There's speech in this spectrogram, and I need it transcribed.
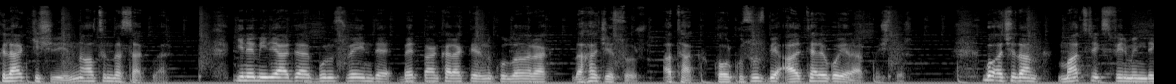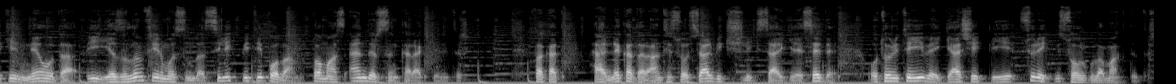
Clark kişiliğinin altında saklar. Yine milyarder Bruce Wayne de Batman karakterini kullanarak daha cesur, atak, korkusuz bir alter ego yaratmıştır. Bu açıdan Matrix filmindeki Neo da bir yazılım firmasında silik bir tip olan Thomas Anderson karakteridir. Fakat her ne kadar antisosyal bir kişilik sergilese de otoriteyi ve gerçekliği sürekli sorgulamaktadır.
